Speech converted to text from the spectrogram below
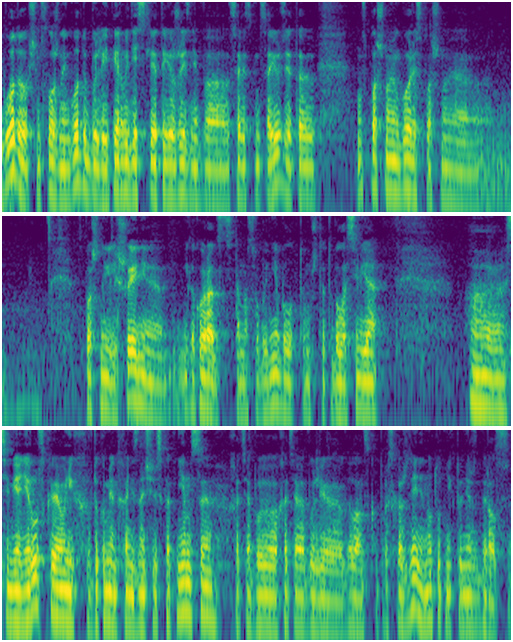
года. В общем, сложные годы были. И первые 10 лет ее жизни в Советском Союзе это ну, сплошное горе, сплошное, сплошные лишения. Никакой радости там особой не было, потому что это была семья, э, семья не русская. У них в документах они значились как немцы, хотя, бы, хотя были голландского происхождения, но тут никто не разбирался.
